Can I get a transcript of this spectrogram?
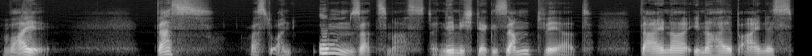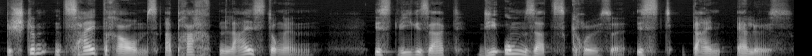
weil das, was du an Umsatz machst, nämlich der Gesamtwert deiner innerhalb eines bestimmten Zeitraums erbrachten Leistungen, ist wie gesagt die Umsatzgröße, ist dein Erlös.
